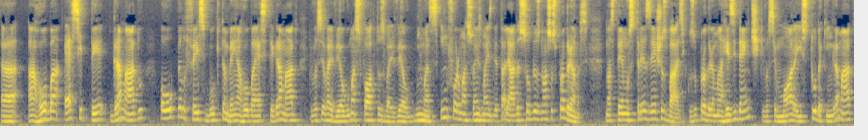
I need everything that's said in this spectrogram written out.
uh, stgramado ou pelo Facebook também, stgramado, e você vai ver algumas fotos, vai ver algumas informações mais detalhadas sobre os nossos programas. Nós temos três eixos básicos: o programa residente, que você mora e estuda aqui em Gramado,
